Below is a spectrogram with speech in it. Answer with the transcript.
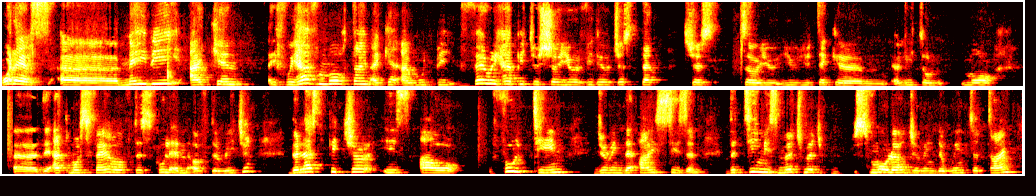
what else? Uh, maybe I can, if we have more time, I can. I would be very happy to show you a video just that, just so you you you take um, a little more uh, the atmosphere of the school and of the region. The last picture is our full team during the ice season. The team is much, much smaller during the winter time,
